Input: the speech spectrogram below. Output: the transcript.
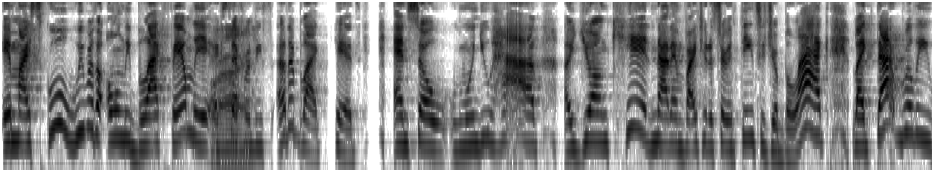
in my school, we were the only black family except for these other black kids. And so when you have a young kid not invite you to certain things because you're black, like that really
